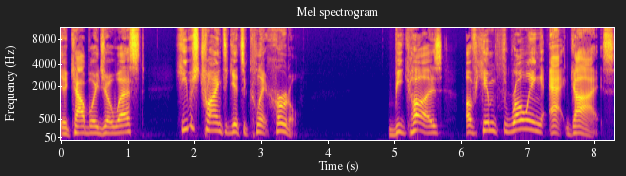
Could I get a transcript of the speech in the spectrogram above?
uh, Cowboy Joe West? He was trying to get to Clint Hurdle because of him throwing at guys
